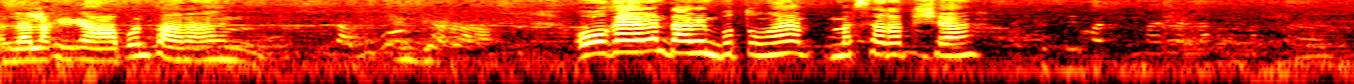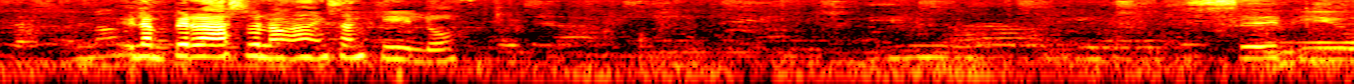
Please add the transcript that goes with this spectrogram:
Ang lalaki kahapon, parang... Oo, kaya lang daming buto nga. Masarap siya. Ilang piraso lang ang isang kilo. Save you.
